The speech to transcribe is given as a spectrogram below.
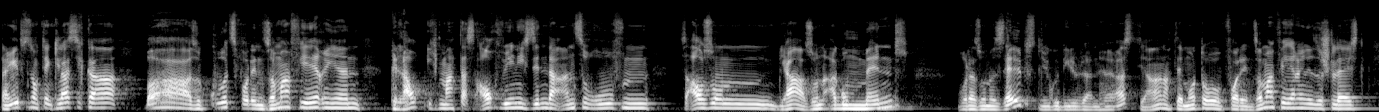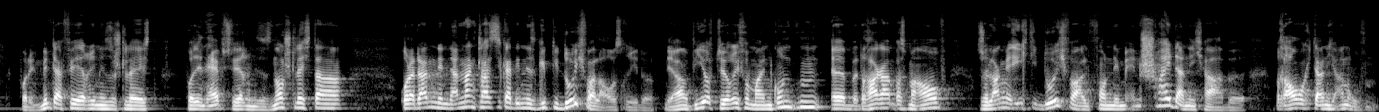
Dann gibt es noch den Klassiker, boah, so kurz vor den Sommerferien, glaub ich, macht das auch wenig Sinn, da anzurufen. Ist auch so ein, ja, so ein Argument oder so eine Selbstlüge, die du dann hörst, ja, nach dem Motto, vor den Sommerferien ist es schlecht, vor den Winterferien ist es schlecht, vor den Herbstferien ist es noch schlechter. Oder dann den anderen Klassiker, den es gibt, die Durchwahlausrede. Ja, wie oft höre ich von meinen Kunden, äh, Dragan, pass mal auf, solange ich die Durchwahl von dem Entscheider nicht habe, brauche ich da nicht anrufen.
